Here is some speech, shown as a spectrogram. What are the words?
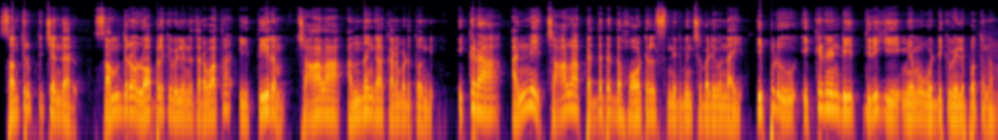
సంతృప్తి చెందారు. సముద్రం లోపలికి వెళ్ళిన తర్వాత ఈ తీరం చాలా అందంగా కనబడుతోంది. ఇక్కడ అన్ని చాలా పెద్ద పెద్ద హోటల్స్ నిర్మించబడి ఉన్నాయి. ఇప్పుడు ఇక్కడి నుండి తిరిగి మేము ఒడ్డుకి వెళ్ళిపోతున్నాం.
